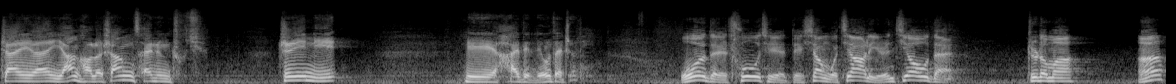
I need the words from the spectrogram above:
战员养好了伤才能出去。至于你，你还得留在这里。我得出去，得向我家里人交代，知道吗？啊？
